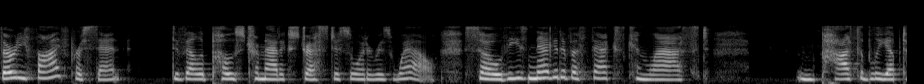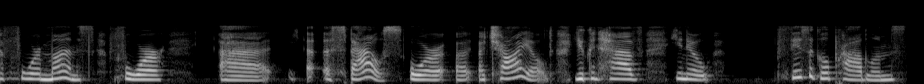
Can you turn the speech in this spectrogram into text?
35% develop post traumatic stress disorder as well. So these negative effects can last possibly up to four months for uh, a spouse or a, a child. You can have, you know, physical problems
